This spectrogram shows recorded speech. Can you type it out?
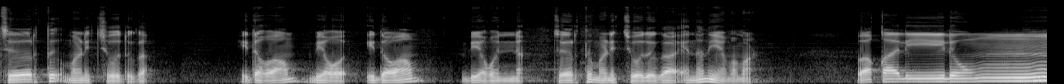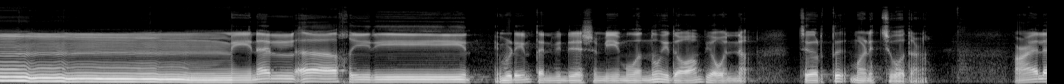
ചേർത്ത് മണിച്ചോതുക. ഇതാം ബ്യോ ഇതാം ബ്യോന്ന ചേർത്ത് മണിച്ചോതുക എന്ന നിയമമാണ്. വകലീലും മിനൽ ആഖിരീൻ. ഇവിടെയും തൻവിന്റെ ശേഷം മീമ് വന്നു ഇതാം പ്യോന്ന ചേർത്ത് മണിച്ചോദണം അല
